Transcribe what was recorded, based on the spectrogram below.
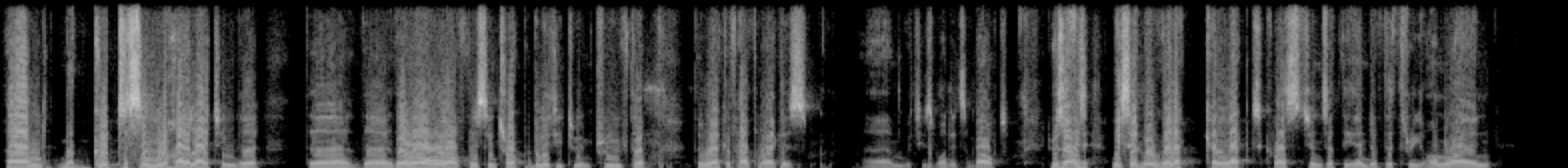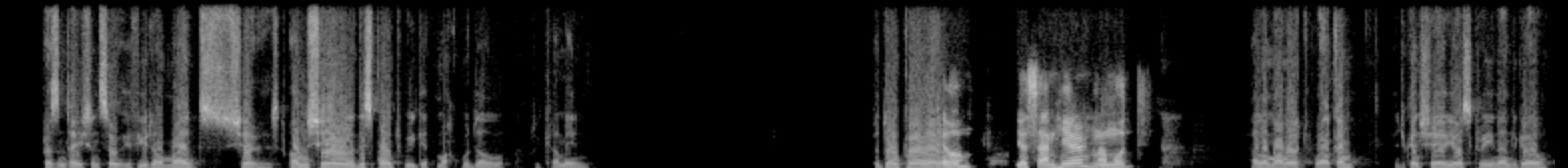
And good to see you highlighting the the the the role of this interoperability to improve the the work of health workers, um, which is what it's about. We said we were going to collect questions at the end of the three online presentations. So if you don't mind share, unsharing at this point, we get Mahmoud Al to come in. But don't go away. Hello. Yes, I'm here, Mahmoud. Hello, Mahmoud. Welcome. You can share your screen and go.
